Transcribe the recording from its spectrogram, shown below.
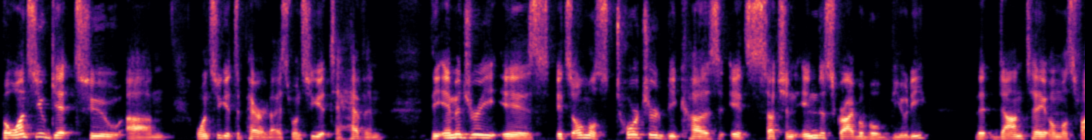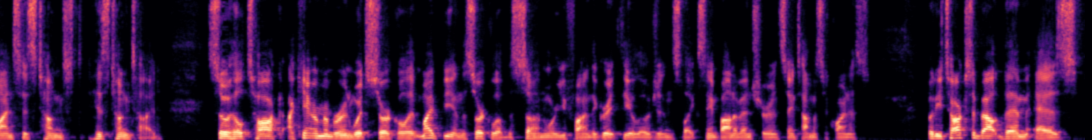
But once you get to um, once you get to paradise, once you get to heaven, the imagery is it's almost tortured because it's such an indescribable beauty that Dante almost finds his tongue his tongue tied. So he'll talk. I can't remember in which circle. It might be in the circle of the sun, where you find the great theologians like Saint Bonaventure and Saint Thomas Aquinas. But he talks about them as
